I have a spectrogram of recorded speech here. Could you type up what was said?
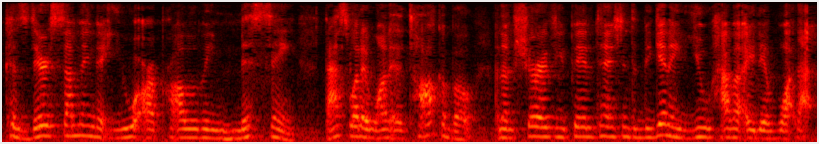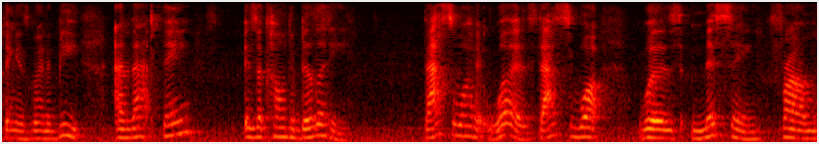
because there's something that you are probably missing. That's what I wanted to talk about. And I'm sure if you paid attention to the beginning, you have an idea of what that thing is going to be. And that thing is accountability. That's what it was. That's what was missing from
